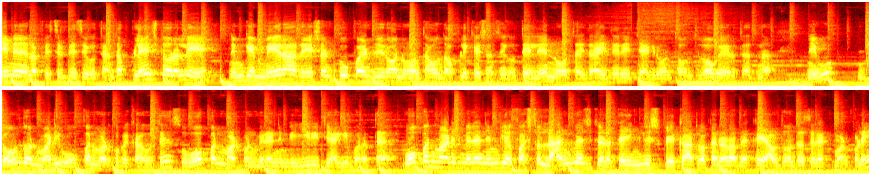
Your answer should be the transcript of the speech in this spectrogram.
ಏನೇನೆಲ್ಲ ಫೆಸಿಲಿಟಿ ಸಿಗುತ್ತೆ ಅಂತ. ಪ್ಲೇ ಸ್ಟೋರ್ ಅಲ್ಲಿ ನಿಮಗೆ Mera ration two point zero ಅನ್ನುವಂತಹ ಒಂದು ಅಪ್ಲಿಕೇಶನ್ ಸಿಗುತ್ತೆ. ಇಲ್ಲಿ ಏನ್ ನೋಡ್ತಾ ಇದ್ರೆ ಇದೇ ರೀತಿಯಾಗಿರುವಂತಹ ಒಂದು ಲೋಗೋ ಇರುತ್ತೆ. ಅದನ್ನ ನೀವು ಡೌನ್ಲೋಡ್ ಮಾಡಿ ಓಪನ್ ಮಾಡ್ಕೋಬೇಕಾಗುತ್ತೆ. ಸೊ ಓಪನ್ ಮಾಡ್ಕೊಂಡ್ಮೇಲೆ ನಿಮ್ಗೆ ಈ ರೀತಿಯಾಗಿ ಬರುತ್ತೆ. ಓಪನ್ ಮಾಡಿದ ಮೇಲೆ ನಿಮ್ಗೆ ಫಸ್ಟ್ ಲ್ಯಾಂಗ್ವೇಜ್ ಕೇಳುತ್ತೆ ಇಂಗ್ಲಿಷ್ ಬೇಕಾ ಅಥವಾ ಕನ್ನಡ ಬೇಕಾ, ಯಾವುದು ಅಂತ ಸೆಲೆಕ್ಟ್ ಮಾಡ್ಕೊಳ್ಳಿ.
